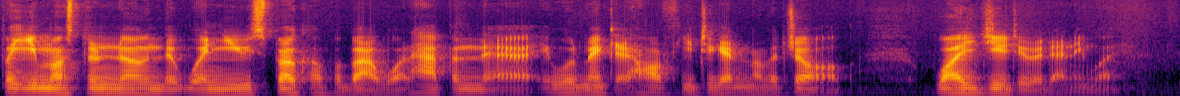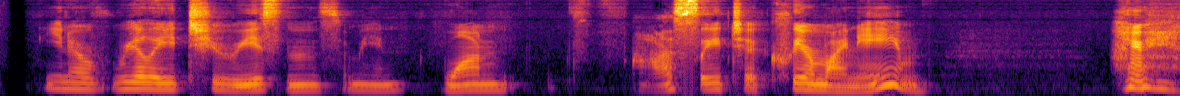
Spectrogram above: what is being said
but you must have known that when you spoke up about what happened there, it would make it hard for you to get another job. Why did you do it anyway? You know, really two reasons. I mean, one, honestly, to clear my name. I mean,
